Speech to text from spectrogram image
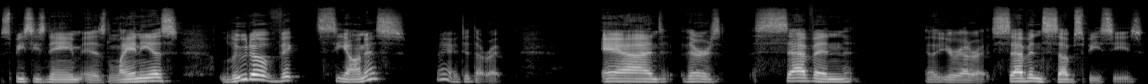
species name is Lanius ludovicianus. Hey, I did that right. And there's seven, uh, you're right, seven subspecies.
